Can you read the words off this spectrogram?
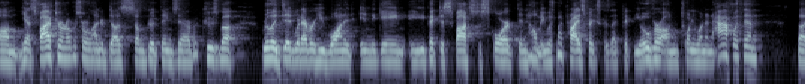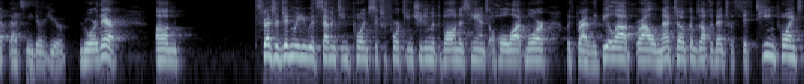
Um, he has five turnovers. So Orlando does some good things there, but Kuzma really did whatever he wanted in the game. He picked his spots to score. Didn't help me with my prize picks because I picked the over on 21 and a half with him, but that's neither here nor there. Um, Spencer Dinwiddie with 17 points, 6 for 14 shooting with the ball in his hands, a whole lot more with Bradley Beal out. Raul Neto comes off the bench with 15 points.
